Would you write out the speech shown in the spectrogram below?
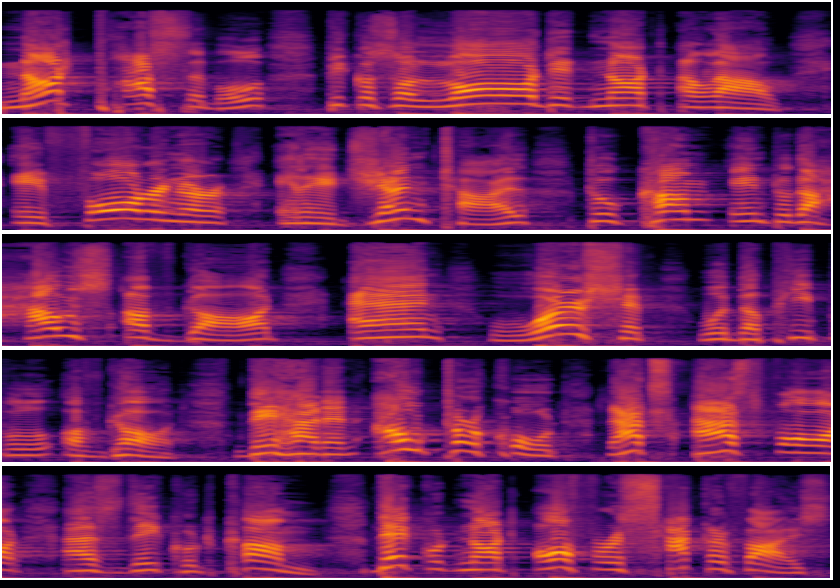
not possible because the law did not allow a foreigner and a Gentile to come into the house of God and worship with the people of God. They had an outer court. That's as far as they could come. They could not offer sacrifice.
